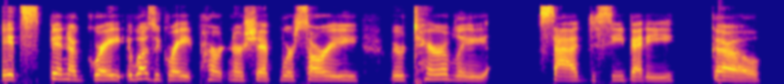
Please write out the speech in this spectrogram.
It's been a great, it was a great partnership. We're sorry, we were terribly sad to see Betty go,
